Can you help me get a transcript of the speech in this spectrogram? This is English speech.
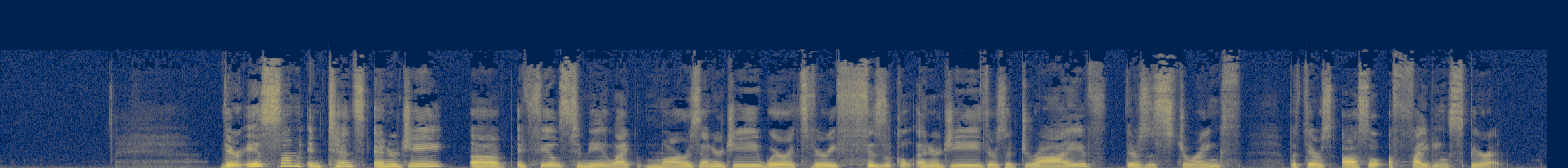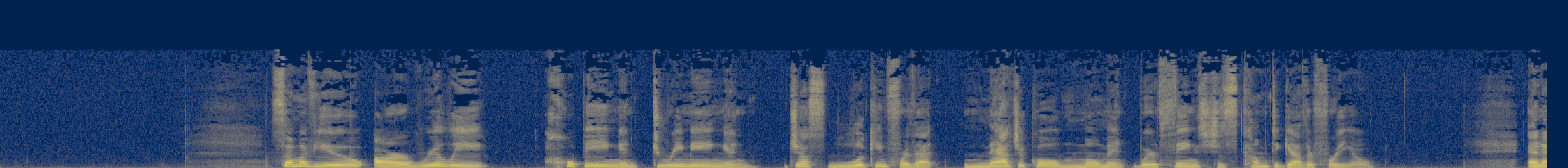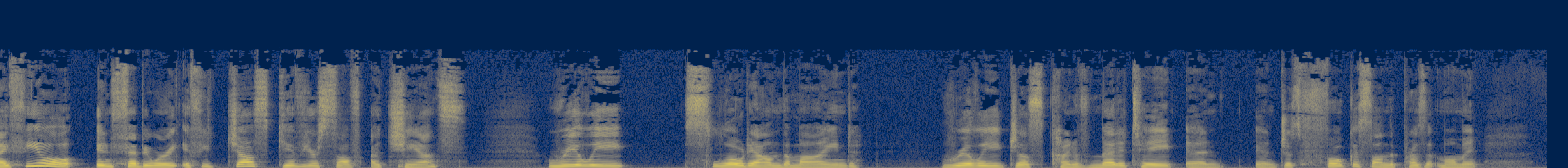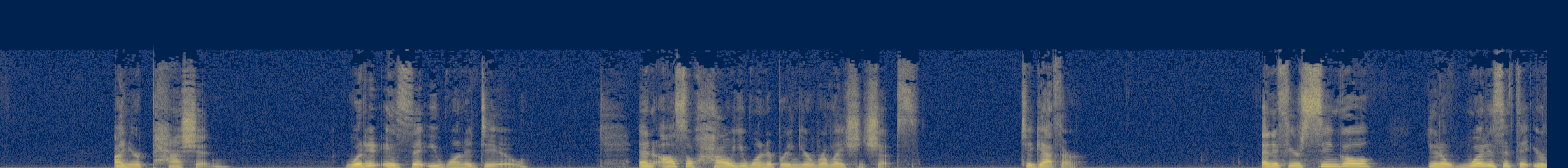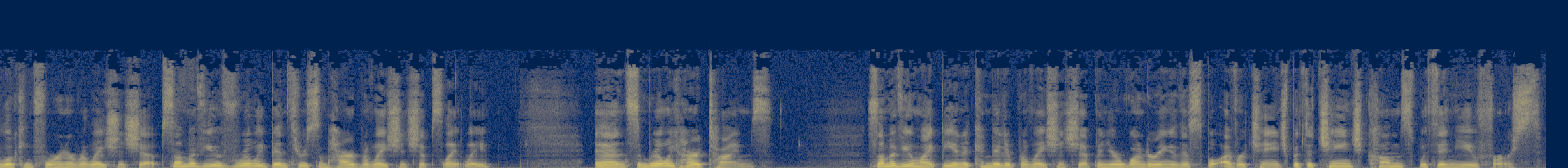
There is some intense energy. Uh, it feels to me like Mars energy, where it's very physical energy. There's a drive, there's a strength, but there's also a fighting spirit. Some of you are really hoping and dreaming and just looking for that magical moment where things just come together for you. And I feel in February, if you just give yourself a chance, really slow down the mind, really just kind of meditate and and just focus on the present moment on your passion, what it is that you want to do, and also how you want to bring your relationships together. And if you're single, you know, what is it that you're looking for in a relationship? Some of you have really been through some hard relationships lately and some really hard times. Some of you might be in a committed relationship and you're wondering if this will ever change, but the change comes within you first.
